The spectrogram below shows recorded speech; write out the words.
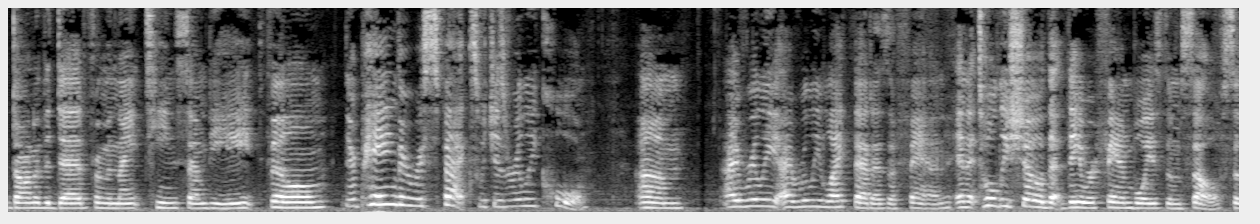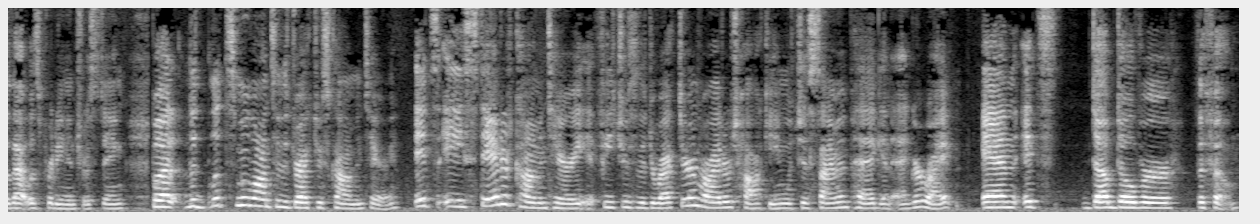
Dawn of the Dead from the 1978 film. They're paying their respects, which is really cool. Um, I really, I really like that as a fan, and it totally showed that they were fanboys themselves. So that was pretty interesting. But the, let's move on to the director's commentary. It's a standard commentary. It features the director and writer talking, which is Simon Pegg and Edgar Wright, and it's dubbed over the film.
